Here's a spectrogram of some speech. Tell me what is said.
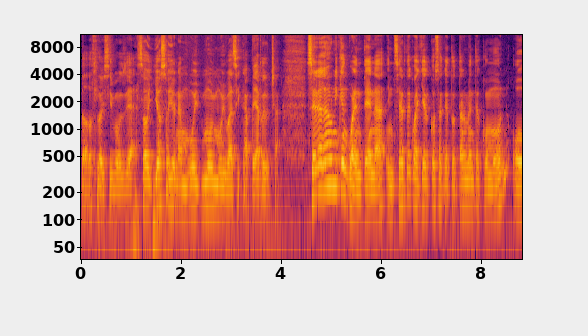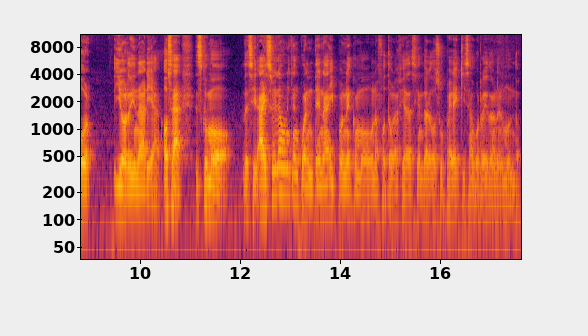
Todos lo hicimos ya. Soy, yo soy una muy, muy, muy básica perrucha. Será la única en cuarentena. Inserte cualquier cosa que totalmente común o, y ordinaria. O sea, es como decir, ay, soy la única en cuarentena y pone como una fotografía de haciendo algo super X aburrido en el mundo.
